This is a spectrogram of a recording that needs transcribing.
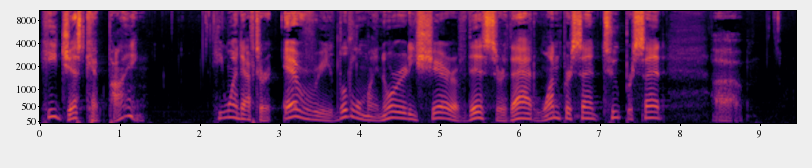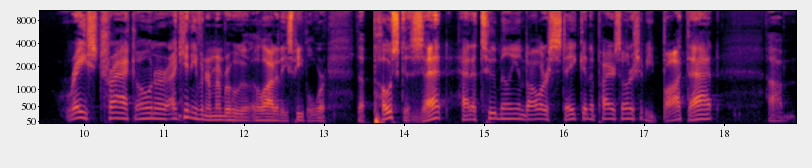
He just kept buying. He went after every little minority share of this or that 1%, 2%, uh, racetrack owner. I can't even remember who a lot of these people were. The Post Gazette had a $2 million stake in the Pirates ownership. He bought that. Um,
